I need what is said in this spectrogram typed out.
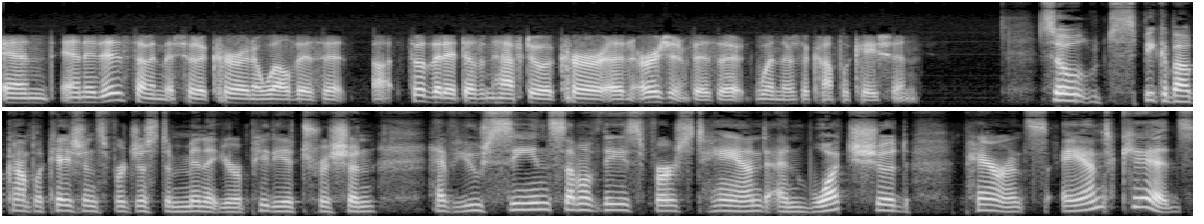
and and it is something that should occur in a well visit, uh, so that it doesn't have to occur an urgent visit when there's a complication. So, speak about complications for just a minute. You're a pediatrician. Have you seen some of these firsthand? And what should parents and kids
